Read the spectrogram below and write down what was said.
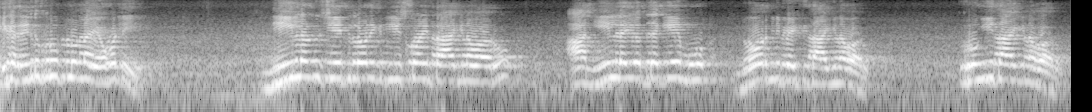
ఇక రెండు గ్రూపులు ఉన్నాయి. ఒకటి నీళ్ళను చేతిలోనికి తీసుకొని తాగిన వారు ఆ నీళ్ళ యొద్దకే నోరుని పెట్టి తాగినవారు కృంగి తాగినవారు.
